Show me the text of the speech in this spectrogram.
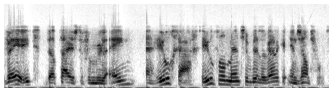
weet dat tijdens de Formule 1 heel graag heel veel mensen willen werken in Zandvoort.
